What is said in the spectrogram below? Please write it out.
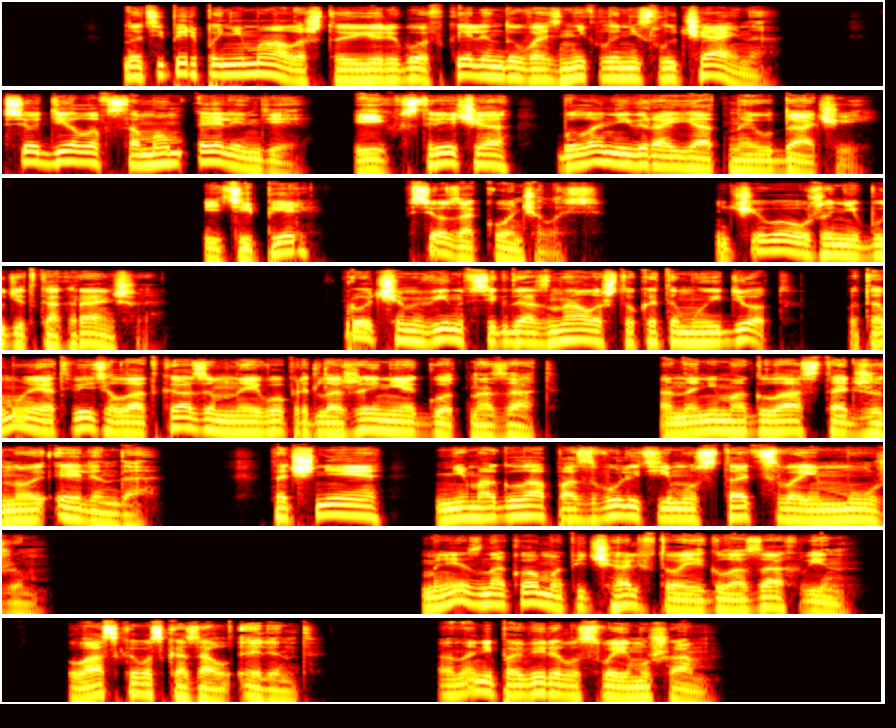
Но теперь понимала, что ее любовь к Элленду возникла не случайно. Все дело в самом Элленде, и их встреча была невероятной удачей. И теперь все закончилось. Ничего уже не будет как раньше. Впрочем, Вин всегда знала, что к этому идет, потому и ответила отказом на его предложение год назад. Она не могла стать женой Элленда. Точнее, не могла позволить ему стать своим мужем. «Мне знакома печаль в твоих глазах, Вин», — ласково сказал Элленд. Она не поверила своим ушам.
